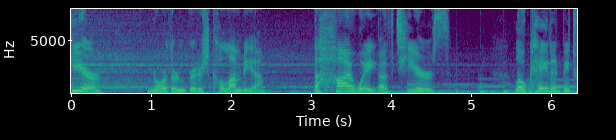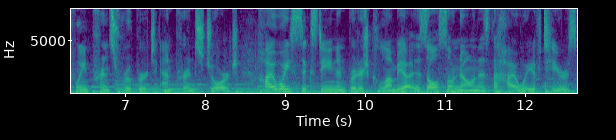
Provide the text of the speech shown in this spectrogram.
here, northern British Columbia, the Highway of Tears. Located between Prince Rupert and Prince George, Highway 16 in British Columbia is also known as the Highway of Tears.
